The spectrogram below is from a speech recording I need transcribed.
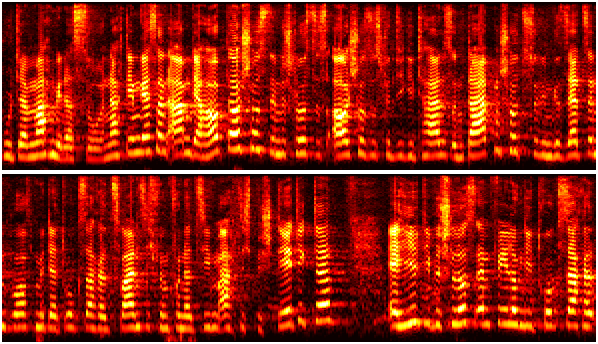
Gut, dann machen wir das so. Nachdem gestern Abend der Hauptausschuss den Beschluss des Ausschusses für Digitales und Datenschutz zu dem Gesetzentwurf mit der Drucksache 20-587 bestätigte, erhielt die Beschlussempfehlung die Drucksache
